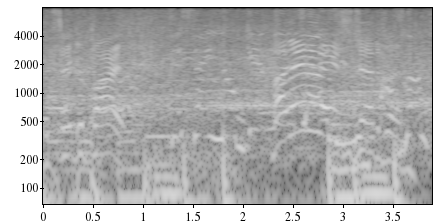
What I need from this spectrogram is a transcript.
Let's say goodbye. Marlene, ladies and gentlemen.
